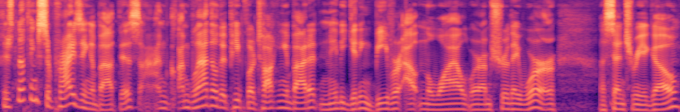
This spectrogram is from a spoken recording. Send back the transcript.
There's nothing surprising about this. I'm, I'm glad, though, that people are talking about it and maybe getting beaver out in the wild where I'm sure they were a century ago.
